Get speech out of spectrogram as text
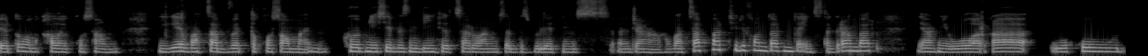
берді оны қалай қосамын? Неге whatsapp вебті қоса алмаймын? Көбінесе біздің бенефициарларымызды біз білетініміз жаңағы whatsapp бар телефондарында инстаграм бар. Яғни оларға оқу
